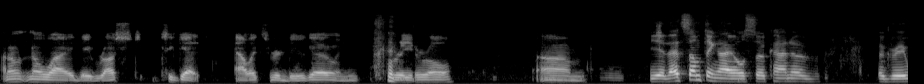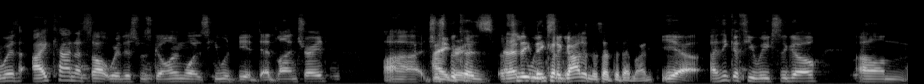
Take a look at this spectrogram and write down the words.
I don't know why they rushed to get Alex Verdugo and Graterol. Um, Yeah, that's something I also kind of agree with. I kind of thought where this was going was he would be a deadline trade, uh, just I because. A and I few think they could have gotten this at the deadline. Yeah, I think a few weeks ago, um,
